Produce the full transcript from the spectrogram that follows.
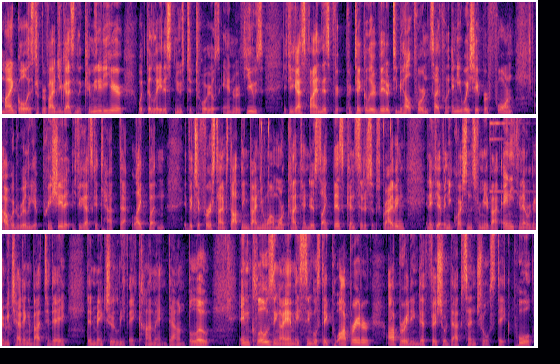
my goal is to provide you guys in the community here with the latest news tutorials and reviews. If you guys find this particular video to be helpful or insightful in any way, shape, or form, I would really appreciate it if you guys could tap that like button. If it's your first time stopping by and you want more content just like this, consider subscribing. And if you have any questions for me about anything that we're going to be chatting about today, then make sure to leave a comment down below. In closing, I am a single stake pool operator operating the official Dapp Central stake pool.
